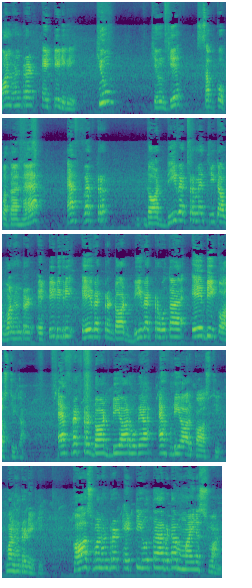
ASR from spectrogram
180 degree क्यों? क्योंकि सबको पता है F vector dot D vector में theta 180 degree A vector dot B vector होता है A B cos theta F vector dot D R हो गया एफ़ डी आर कॉस थी 180 कॉस 180 होता है बेटा माइनस वन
